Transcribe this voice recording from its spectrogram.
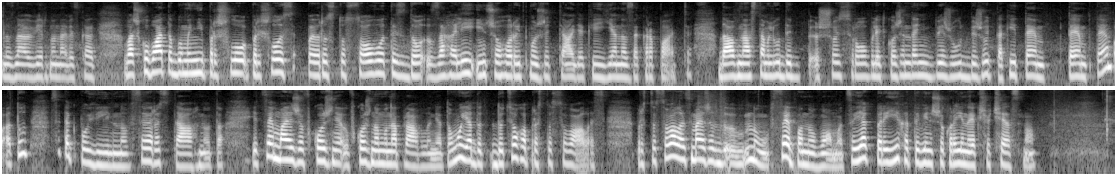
не знаю вірно навіть сказати, важкувато би мені прийшло прийшлось перестосовуватись до взагалі іншого ритму життя, який є на Закарпатті. Да, в нас там люди щось роблять, кожен день біжуть, біжуть, такий темп, темп, темп. А тут все так повільно, все розтягнуто. І це майже в кожні, в кожному направленні. Тому я до, до цього пристосувалась. Пристосувалась майже ну, все по-новому. Це як переїхати в іншу країну, якщо чесно.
